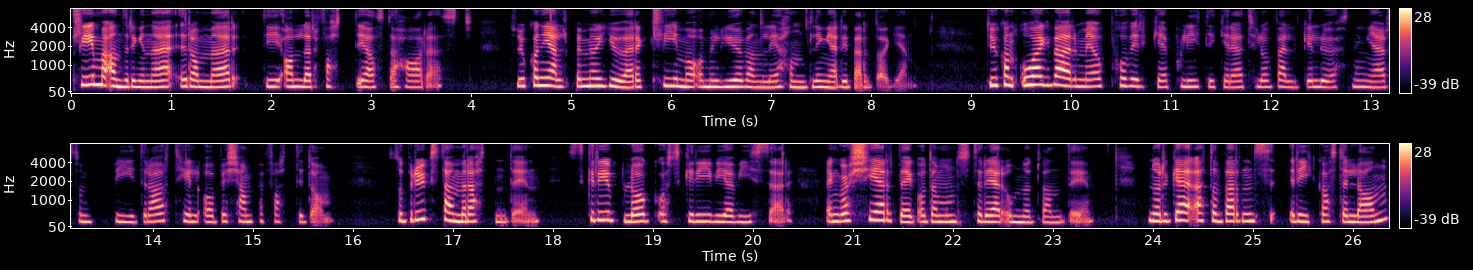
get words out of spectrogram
Klimaendringene rammer de aller fattigste hardest, så du kan hjelpe med å gjøre klima- og miljøvennlige handlinger i hverdagen. Du kan òg være med å påvirke politikere til å velge løsninger som bidrar til å bekjempe fattigdom. Så bruk stemmeretten din. Skriv blogg og skriv i aviser. Engasjer deg og demonstrer om nødvendig. Norge er et av verdens rikeste land,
